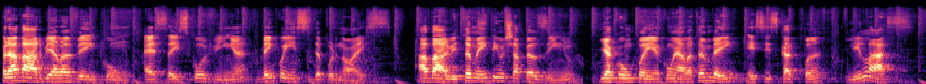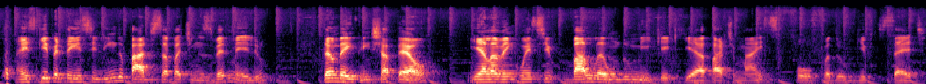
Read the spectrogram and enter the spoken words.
Pra Barbie, ela vem com essa escovinha, bem conhecida por nós. A Barbie também tem um chapéuzinho e acompanha com ela também esse escarpão lilás. A Skipper tem esse lindo par de sapatinhos vermelho, também tem chapéu e ela vem com esse balão do Mickey, que é a parte mais fofa do gift set.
